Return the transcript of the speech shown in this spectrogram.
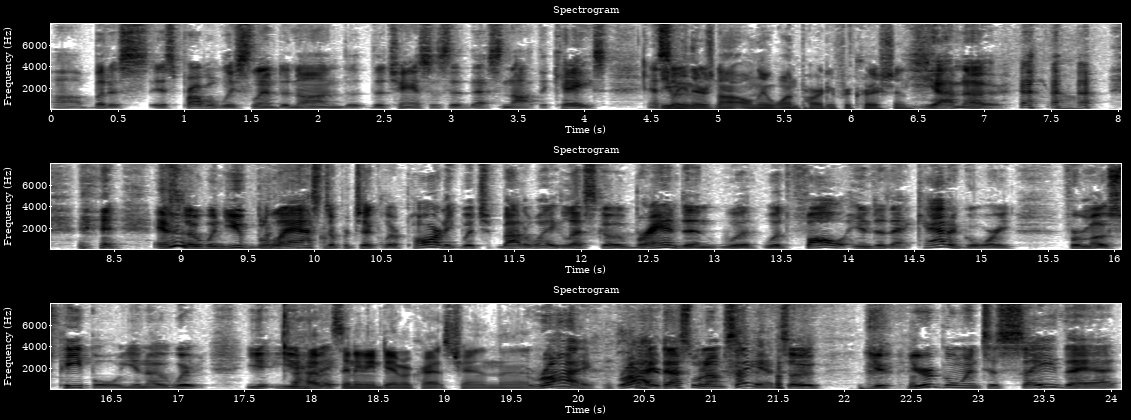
uh, but it's it's probably slim to none the, the chances that that's not the case. And You so, mean there's not only one party for Christians? yeah, I know. and so when you blast a particular party, which by the way, Let's Go Brandon would would fall into that category for most people. You know, we're you you I haven't may- seen any Democrats chanting that. Right, right. That's what I'm saying. So you, you're going to say that,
